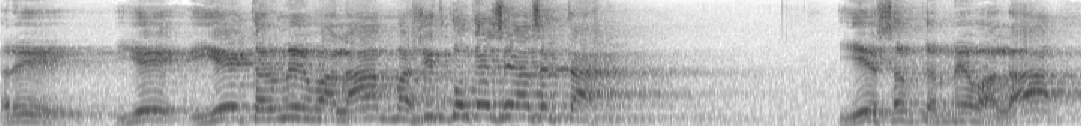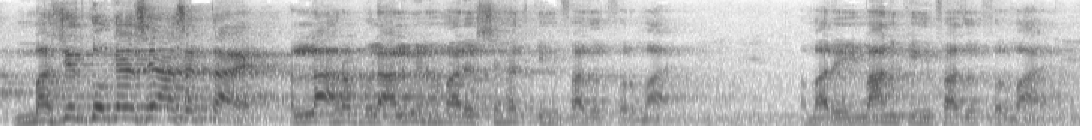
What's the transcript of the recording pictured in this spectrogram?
अरे, ये ये करने वाला मस्जिद को कैसे आ सकता है? ये सब करने वाला मस्जिद को कैसे आ सकता है? अल्लाह रब्बुल आलमीन हमारे सेहत की हिफाजत फरमाए, हमारे ईमान की हिफाजत फरमाए।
